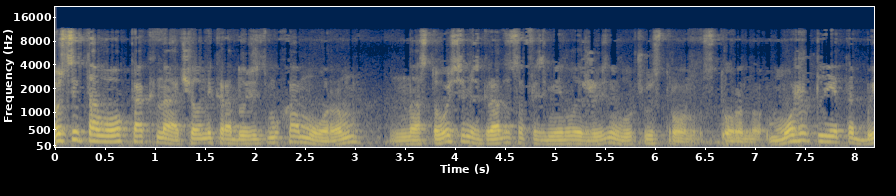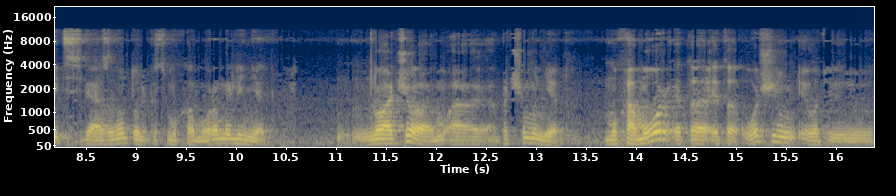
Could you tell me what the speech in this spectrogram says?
После того, как начал микродозить мухомором, на 180 градусов изменила жизнь в лучшую сторону. сторону. Может ли это быть связано только с мухомором или нет? Ну а что, а, а почему нет? Мухомор это, это очень, вот, э,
